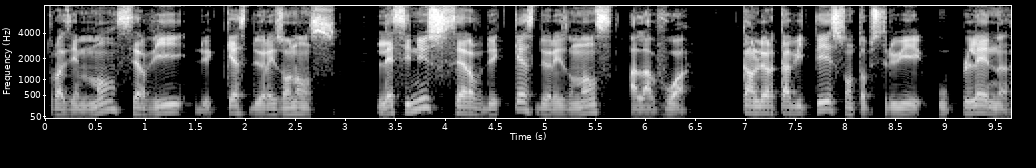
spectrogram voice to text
Troisièmement, servir de caisse de résonance. Les sinus servent de caisse de résonance à la voix. Quand leurs cavités sont obstruées ou pleines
